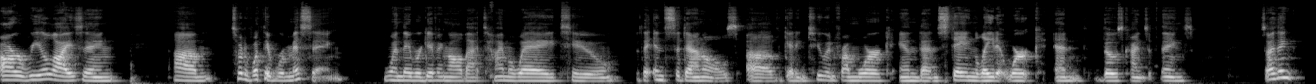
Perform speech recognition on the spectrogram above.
are realizing um, sort of what they were missing when they were giving all that time away to the incidentals of getting to and from work and then staying late at work and those kinds of things. So I think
